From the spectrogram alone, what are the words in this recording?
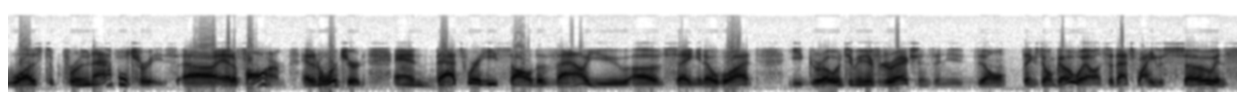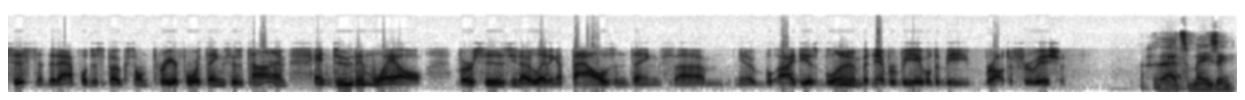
was to prune apple trees uh, at a farm, at an orchard. And that's where he saw the value of saying, you know what, you grow in too many different directions and you don't, things don't go well. And so that's why he was so insistent that Apple just focus on three or four things at a time and do them well versus you know letting a thousand things um, you know ideas bloom but never be able to be brought to fruition. That's amazing.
